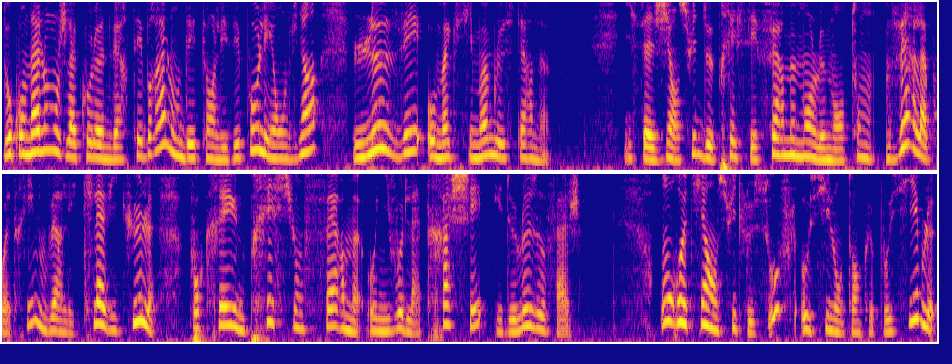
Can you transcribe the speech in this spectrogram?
Donc on allonge la colonne vertébrale, on détend les épaules et on vient lever au maximum le sternum. Il s'agit ensuite de presser fermement le menton vers la poitrine ou vers les clavicules pour créer une pression ferme au niveau de la trachée et de l'œsophage. On retient ensuite le souffle aussi longtemps que possible,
